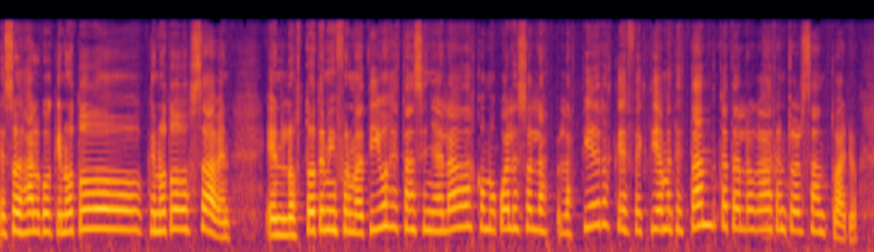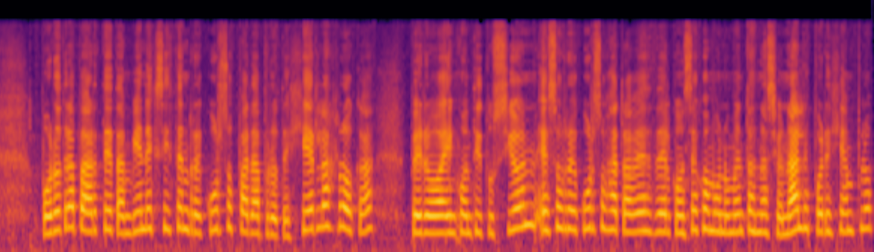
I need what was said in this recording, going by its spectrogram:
Eso es algo que no, todo, que no todos saben. En los tótems informativos están señaladas como cuáles son las, las piedras que efectivamente están catalogadas dentro del santuario. Por otra parte, también existen recursos para proteger las rocas, pero en Constitución esos recursos a través del Consejo de Monumentos Nacionales, por ejemplo,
